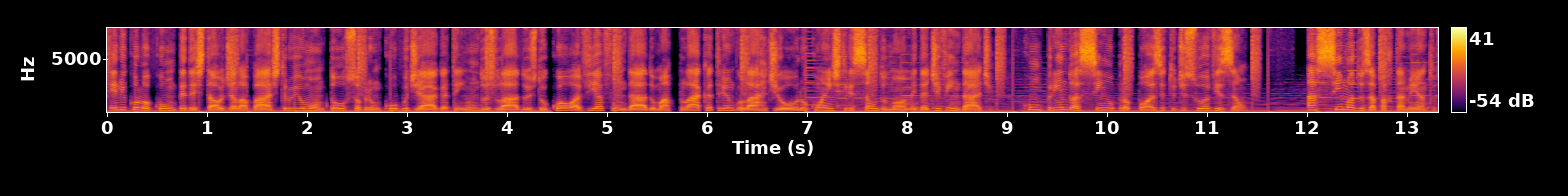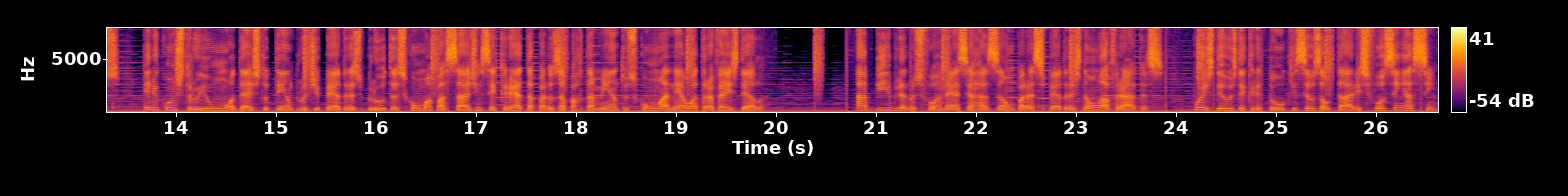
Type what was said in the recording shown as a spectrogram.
ele colocou um pedestal de alabastro e o montou sobre um cubo de ágata em um dos lados do qual havia fundado uma placa triangular de ouro com a inscrição do nome da divindade, cumprindo assim o propósito de sua visão. Acima dos apartamentos, ele construiu um modesto templo de pedras brutas com uma passagem secreta para os apartamentos com um anel através dela. A Bíblia nos fornece a razão para as pedras não lavradas, pois Deus decretou que seus altares fossem assim.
